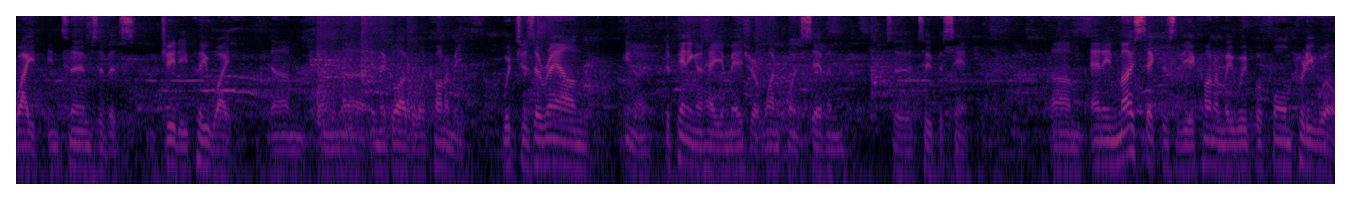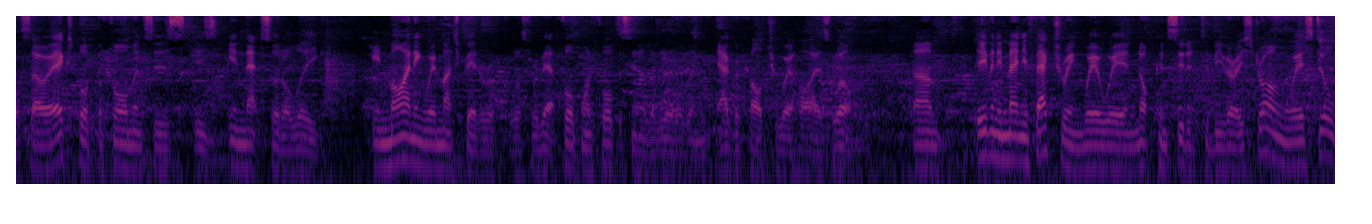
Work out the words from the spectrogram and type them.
weight in terms of its GDP weight um, in, the, in the global economy, which is around, you know, depending on how you measure it, 1.7 to 2%. Um, and in most sectors of the economy, we perform pretty well. So our export performance is, is in that sort of league. In mining, we're much better, of course. We're about 4.4% of the world, and agriculture, we're high as well. Um, even in manufacturing, where we're not considered to be very strong, we're still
